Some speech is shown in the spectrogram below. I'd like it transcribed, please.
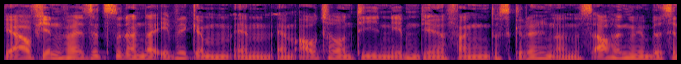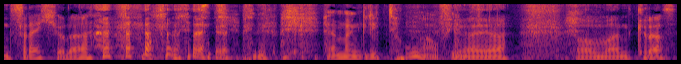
Ja, auf jeden Fall sitzt du dann da ewig im, im, im Auto und die neben dir fangen das Grillen an. Das ist auch irgendwie ein bisschen frech, oder? ja, man kriegt Hunger auf jeden ja, Fall. Ja, Oh Mann, krass.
